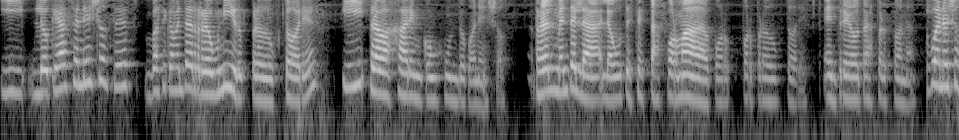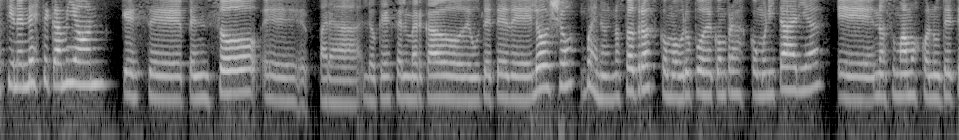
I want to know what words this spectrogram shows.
y lo que hacen ellos es básicamente reunir productores y trabajar en conjunto con ellos realmente la, la UTT está formada por, productores, entre otras personas. Bueno, ellos tienen este camión que se pensó eh, para lo que es el mercado de UTT del Hoyo. Bueno, nosotros como grupo de compras comunitarias eh, nos sumamos con UTT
